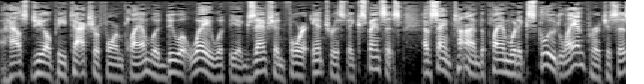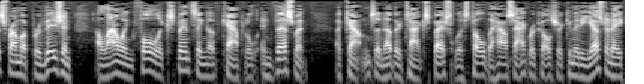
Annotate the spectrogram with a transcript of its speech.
A House GOP tax reform plan would do away with the exemption for interest expenses. At the same time, the plan would exclude land purchases from a provision allowing full expensing of capital investment. Accountants and other tax specialists told the House Agriculture Committee yesterday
